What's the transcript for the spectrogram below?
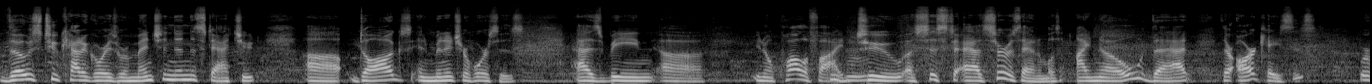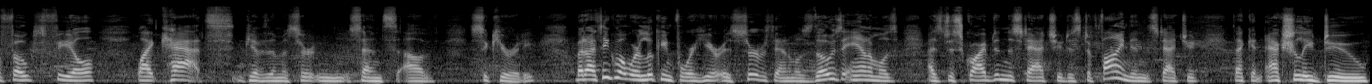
those two categories were mentioned in the statute, uh, dogs and miniature horses, as being. Uh, you know, qualified mm-hmm. to assist as service animals. I know that there are cases where folks feel like cats give them a certain sense of security. But I think what we're looking for here is service animals, those animals as described in the statute, as defined in the statute, that can actually do,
